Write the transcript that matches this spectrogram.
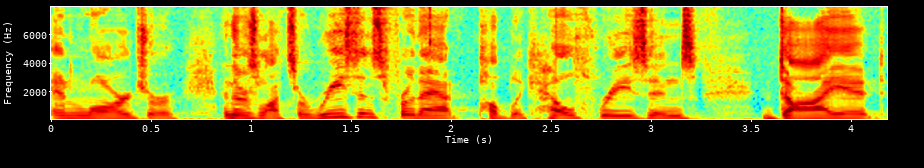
and larger. And there's lots of reasons for that, public health reasons, diet,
